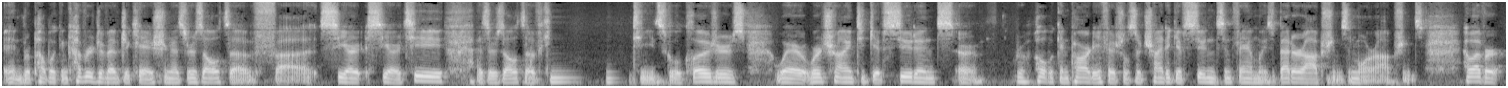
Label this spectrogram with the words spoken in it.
in Republican coverage of education as a result of uh, CR, CRT, as a result of continued school closures, where we're trying to give students or Republican Party officials are trying to give students and families better options and more options. However,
